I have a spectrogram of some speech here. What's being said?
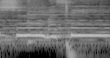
yeshu see.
